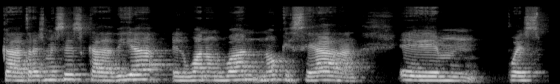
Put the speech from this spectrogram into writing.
cada tres meses, cada día, el one-on-one, -on -one, ¿no? Que se hagan. Em, pues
